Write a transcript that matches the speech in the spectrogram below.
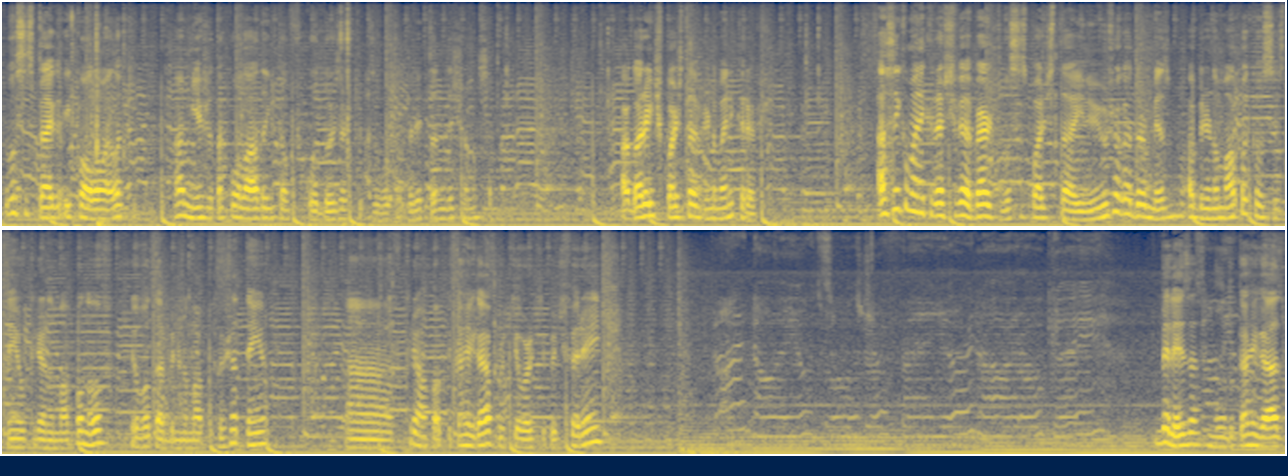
e vocês pegam e colam ela aqui. A minha já está colada, então ficou dois arquivos. Eu vou estar deletando e deixando só. Agora a gente pode estar abrindo Minecraft. Assim que o Minecraft estiver aberto, vocês podem estar indo em um jogador mesmo, abrindo o mapa que vocês ou criando um mapa novo. Eu vou estar abrindo o mapa que eu já tenho. Ah, criar uma cópia e carregar, porque o arquivo é diferente. Beleza, mundo carregado.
